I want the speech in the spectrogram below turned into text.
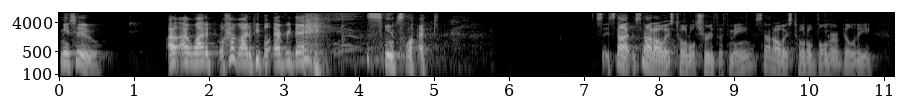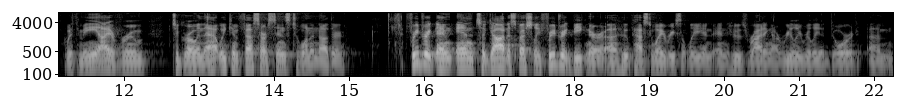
Me too. I, I, lie, to, I lie to people every day, seems like. It's not, it's not always total truth with me, it's not always total vulnerability with me. I have room to grow in that. We confess our sins to one another. Frederick, and, and to God especially, Frederick Buechner, uh, who passed away recently and, and whose writing I really, really adored, um,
